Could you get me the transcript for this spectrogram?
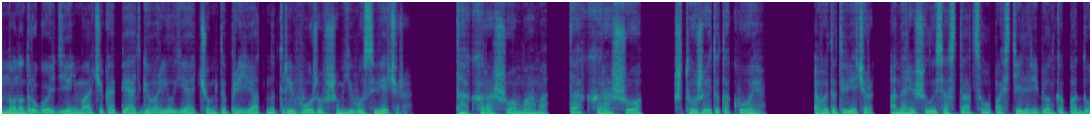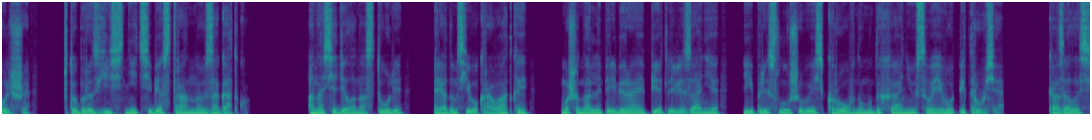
Но на другой день мальчик опять говорил ей о чем-то приятно тревожившем его с вечера. «Так хорошо, мама, так хорошо! Что же это такое?» В этот вечер она решилась остаться у постели ребенка подольше, чтобы разъяснить себе странную загадку. Она сидела на стуле, рядом с его кроваткой, машинально перебирая петли вязания и прислушиваясь к ровному дыханию своего Петруся. Казалось,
